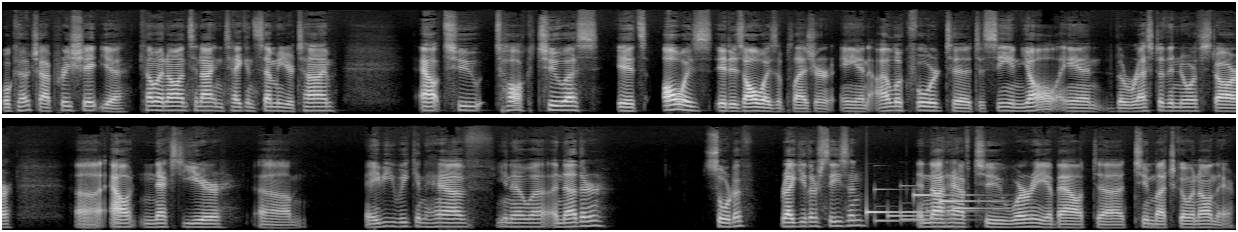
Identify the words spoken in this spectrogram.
Well, Coach, I appreciate you coming on tonight and taking some of your time out to talk to us. It's always it is always a pleasure, and I look forward to to seeing y'all and the rest of the North Star uh, out next year. Um, maybe we can have you know uh, another sort of regular season and not have to worry about uh, too much going on there.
